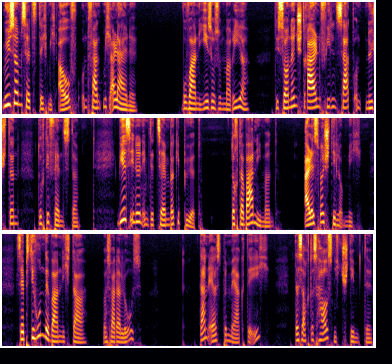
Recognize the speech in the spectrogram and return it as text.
Mühsam setzte ich mich auf und fand mich alleine. Wo waren Jesus und Maria? Die Sonnenstrahlen fielen satt und nüchtern durch die Fenster, wie es ihnen im Dezember gebührt. Doch da war niemand. Alles war still um mich. Selbst die Hunde waren nicht da. Was war da los? Dann erst bemerkte ich, dass auch das Haus nicht stimmte.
